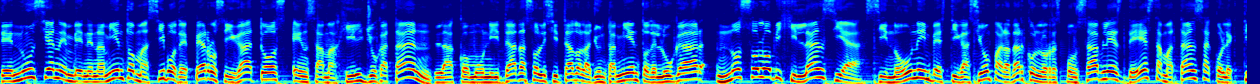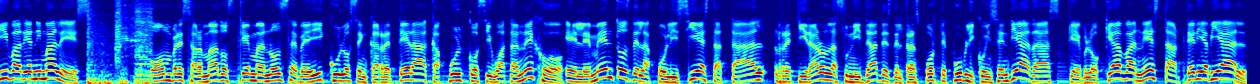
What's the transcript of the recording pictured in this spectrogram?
Denuncian envenenamiento masivo de perros y gatos en Samajil, Yucatán. La comunidad ha solicitado al ayuntamiento del lugar no solo vigilancia, sino una investigación para dar con los responsables de esta matanza colectiva de animales. Hombres armados queman 11 vehículos en carretera Acapulco-Cihuatanejo. Elementos de la policía estatal retiraron las unidades del transporte público incendiadas que bloqueaban esta arteria vial.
